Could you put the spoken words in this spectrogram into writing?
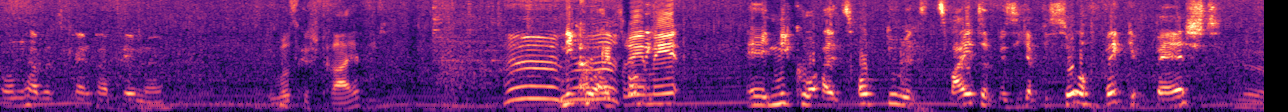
und habe jetzt kein HP mehr. Du wirst gestreift. Nico, Danke, als ob ich, Fremi. Ey Nico, als ob du jetzt Zweiter bist. Ich hab dich so oft weggebasht. Nö.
